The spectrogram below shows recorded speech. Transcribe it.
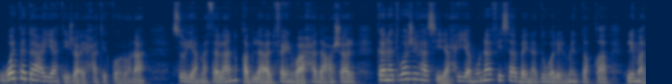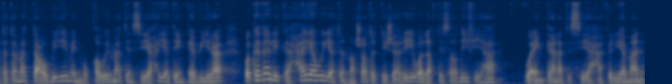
وتداعيات جائحة كورونا. سوريا مثلا قبل 2011 كانت واجهة سياحية منافسة بين دول المنطقة لما تتمتع به من مقومات سياحية كبيرة وكذلك حيوية النشاط التجاري والاقتصادي فيها وإن كانت السياحة في اليمن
